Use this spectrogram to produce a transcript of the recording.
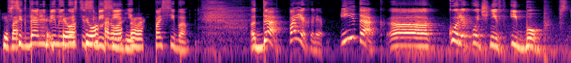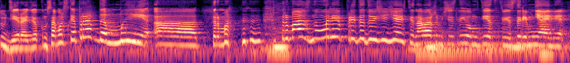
спасибо. Всегда любимый всего, гость и собеседник. Хорошего. Спасибо. Да, поехали. Итак, э, Коля Кочнев и Боб в студии радио «Комсомольская правда». Мы э, торма... тормознули в предыдущей части на вашем счастливом детстве с ремнями.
